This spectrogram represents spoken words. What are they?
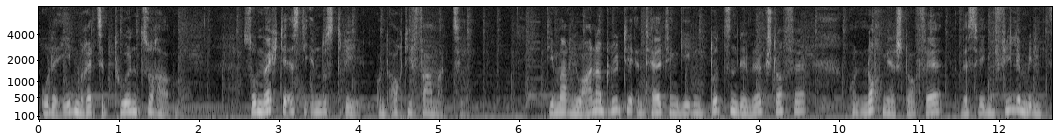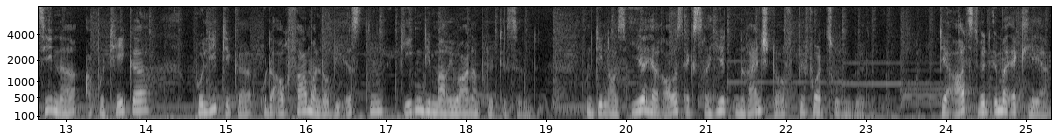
oder eben Rezepturen zu haben. So möchte es die Industrie und auch die Pharmazie. Die Marihuana-Blüte enthält hingegen Dutzende Wirkstoffe und noch mehr Stoffe, weswegen viele Mediziner, Apotheker, Politiker oder auch Pharmalobbyisten gegen die Marihuana-Blüte sind und den aus ihr heraus extrahierten Reinstoff bevorzugen würden. Der Arzt wird immer erklären,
